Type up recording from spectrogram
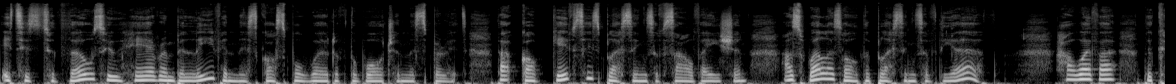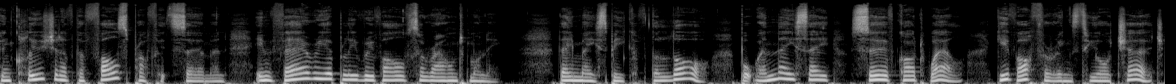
It is to those who hear and believe in this gospel word of the water and the Spirit that God gives his blessings of salvation as well as all the blessings of the earth. However, the conclusion of the false prophet's sermon invariably revolves around money. They may speak of the law, but when they say, serve God well, give offerings to your church,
